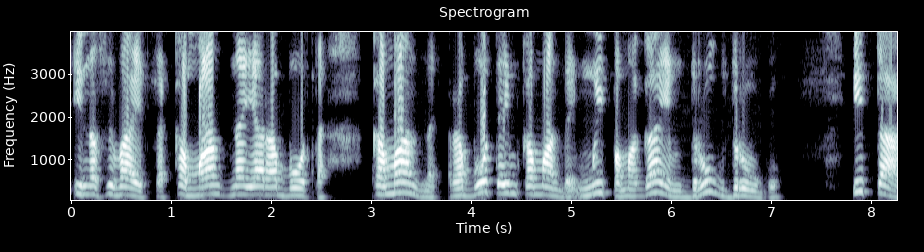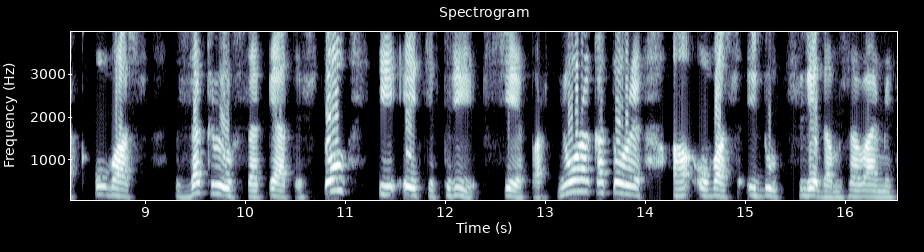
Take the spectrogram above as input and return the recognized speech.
и называется командная работа. Командной, работаем командой, мы помогаем друг другу. Итак, у вас закрылся пятый стол – и эти три все партнера, которые а, у вас идут следом за вами,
